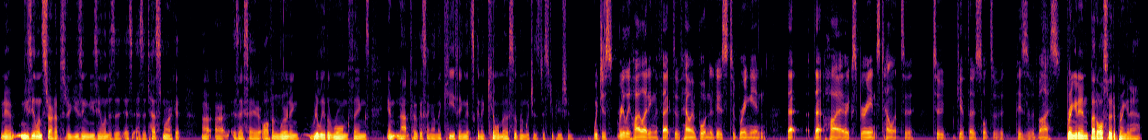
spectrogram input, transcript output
you know, New Zealand startups that are using New Zealand as a, as, as a test market are, are, as I say, are often learning really the wrong things and not focusing on the key thing that's going to kill most of them, which is distribution. Which is really highlighting the fact of how important it is to bring in that that higher experienced talent to to give those sorts of pieces of advice. Bring it in, but also to bring it out.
